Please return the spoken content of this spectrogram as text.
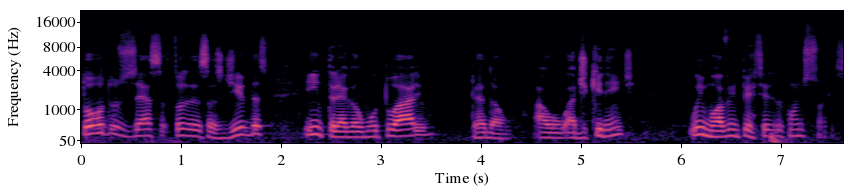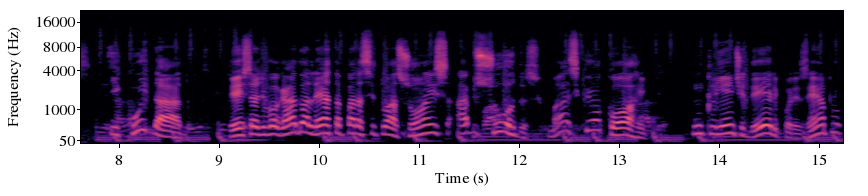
todas essas, todas essas dívidas e entrega ao mutuário, perdão, ao adquirente, o imóvel em perfeitas condições. E cuidado, este advogado alerta para situações absurdas, mas que ocorrem. Um cliente dele, por exemplo,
